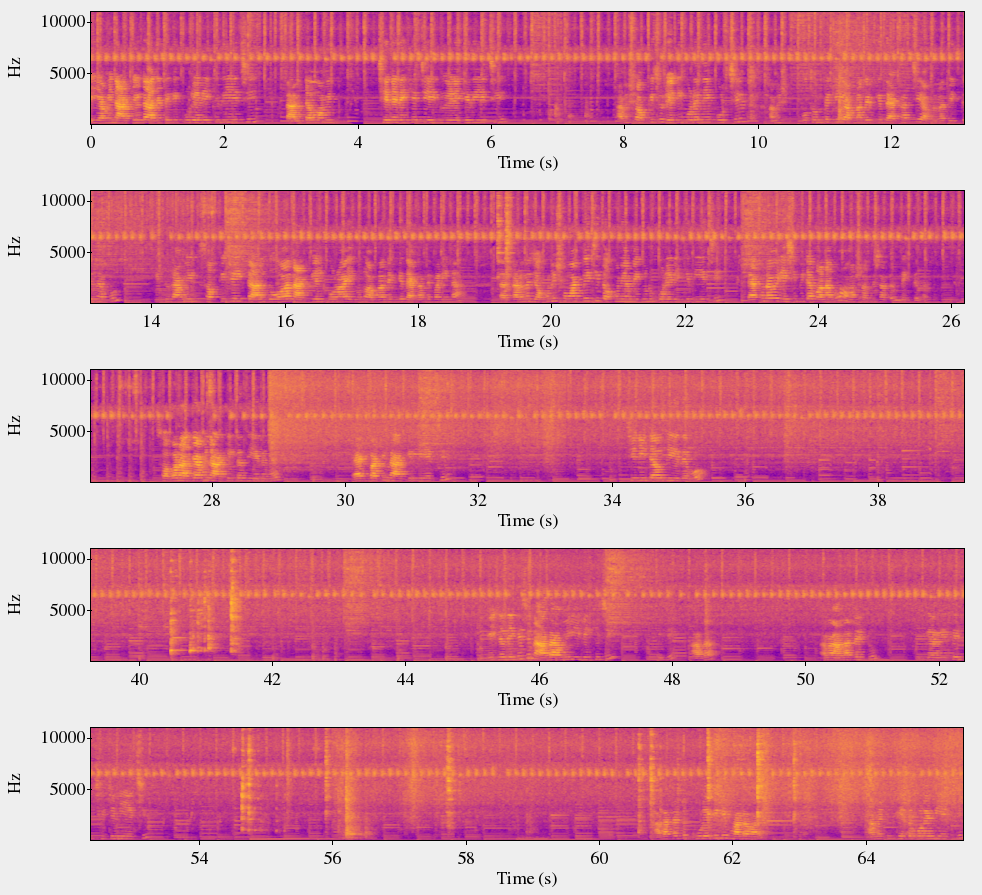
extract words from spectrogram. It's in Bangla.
এই আমি নারকেলটা আগে থেকে কুড়ে রেখে দিয়েছি। তালটাও আমি ছেনে রেখেছি, এই ধুয়ে রেখে দিয়েছি। আমি সব কিছু রেডি করে নিয়ে করছি। আমি প্রথম থেকেই আপনাদেরকে দেখাচ্ছি, আপনারা দেখতে থাকুন। কিন্তু আমি সব কিছু এই চাল দোয়া নারকেল, কোড়া, এগুলো আপনাদেরকে দেখাতে পারি না। তার কারণে যখনই সময় পেয়েছি, তখনই আমি এগুলো করে রেখে দিয়েছি। এখন আমি রেসিপিটা বানাবো, আমার সাথে সাথে দেখতে থাকুন। সবার আগে আমি নারকেলটা দিয়ে দেব। এক বাটি নারকেল নিয়েছি। চিনিটাও দিয়ে দেবো। এইটা দেখেছেন আদা আমি রেখেছি এই যে আদা। আমি আদাটা একটু এতে ছিটে নিয়েছি। আদাটা একটু কুড়ে দিলে ভালো হয়। আমি একটু খেতে করে নিয়েছি।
